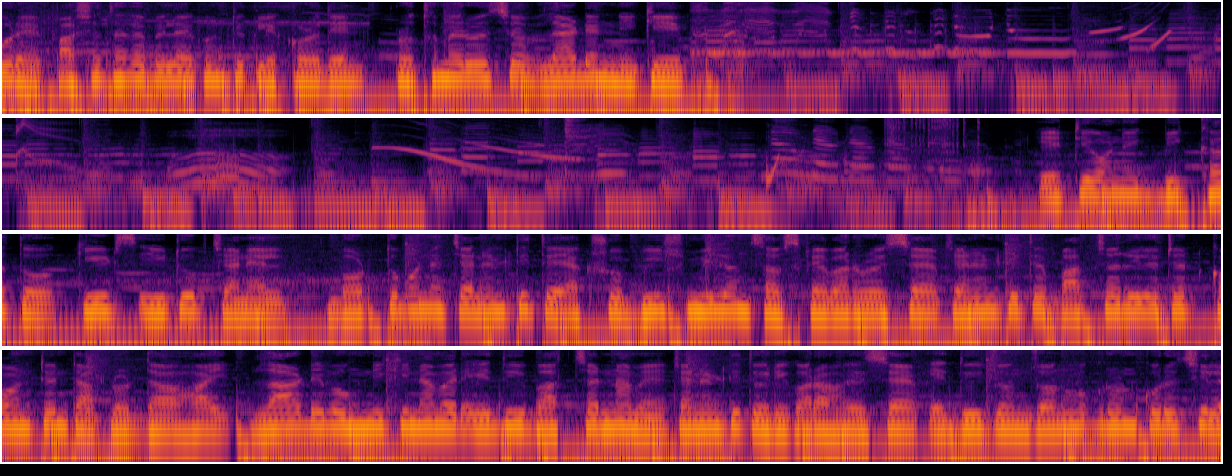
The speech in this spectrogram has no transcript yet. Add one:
করে পাশে থাকা বেল আইকনটি ক্লিক করে দিন। প্রথমে রয়েছে ভ্ল্যাড এন্ড নিকি এটি অনেক বিখ্যাত কিডস ইউটিউব চ্যানেল। বর্তমানে চ্যানেলটিতে একশো বিশ মিলিয়ন সাবস্ক্রাইবার রয়েছে। চ্যানেলটিতে বাচ্চা রিলেটেড কন্টেন্ট আপলোড দেওয়া হয়। ব্লাড এবং নিকি নামের এই দুই বাচ্চার নামে চ্যানেলটি তৈরি করা হয়েছে। এই দুইজন জন্মগ্রহণ করেছিল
